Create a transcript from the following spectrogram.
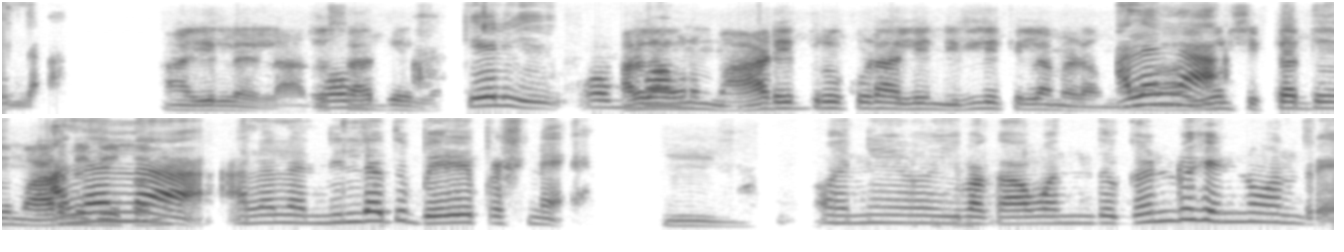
ಇಲ್ಲ. ಹಾ ಇಲ್ಲ ಇಲ್ಲ ಅದು ಒಬ್- ಸಾಧ್ಯ ಇಲ್ಲ. ಕೇಳಿ ಒಬ್ಬ ಅಲ್ಲ ಅವನು ಮಾಡಿದ್ರು ಕೂಡ ಅಲ್ಲಿ ನಿಲ್ಲಿಕ್ಕಿಲ್ಲ ಮೇಡಮ್. ಅಲ್ಲಲ್ಲ. ಇವನು ಸಿಕ್ಕದ್ದು ಮಾರನೇ ಅಲ್ಲಲ್ಲ. ದಿವಸ ಅಲ್ಲಲ್ಲ ನಿಲ್ಲದು ಬೇರೆ ಪ್ರಶ್ನೆ. ಹ್ಮ್. ಆ, ನೀವು ಇವಾಗ ಒಂದು ಗಂಡು ಹೆಣ್ಣು ಅಂದ್ರೆ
